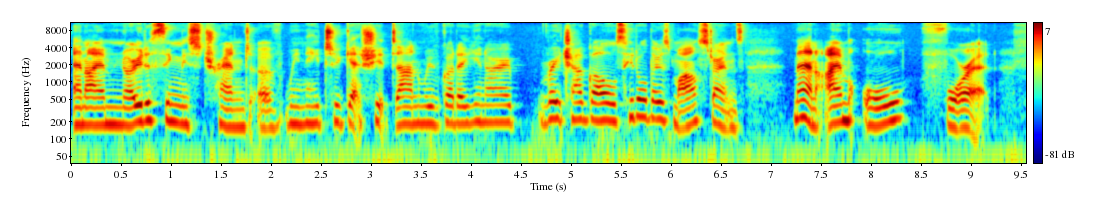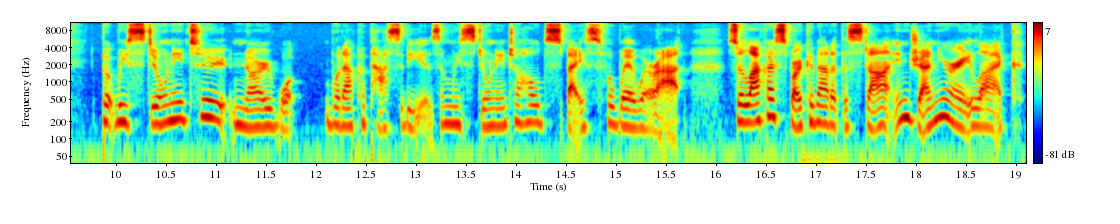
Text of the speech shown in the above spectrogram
and I am noticing this trend of we need to get shit done. We've got to, you know, reach our goals, hit all those milestones. Man, I'm all for it. But we still need to know what what our capacity is and we still need to hold space for where we're at. So like I spoke about at the start in January, like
